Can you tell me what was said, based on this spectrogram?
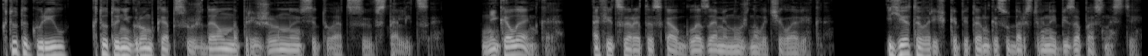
Кто-то курил, кто-то негромко обсуждал напряженную ситуацию в столице. «Николаенко», — офицер отыскал глазами нужного человека. «Я, товарищ капитан государственной безопасности»,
